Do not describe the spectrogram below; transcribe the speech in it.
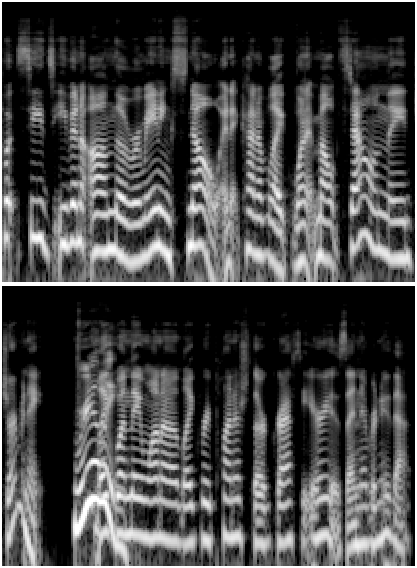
put seeds even on the remaining snow, and it kind of like when it melts down, they germinate. Really? Like when they want to like replenish their grassy areas. I never knew that.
